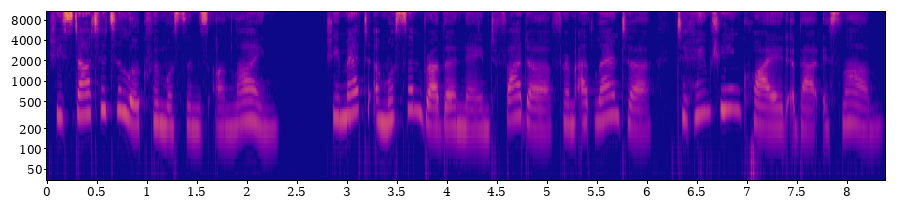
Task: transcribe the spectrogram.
she started to look for Muslims online. She met a Muslim brother named Fada from Atlanta to whom she inquired about Islam.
